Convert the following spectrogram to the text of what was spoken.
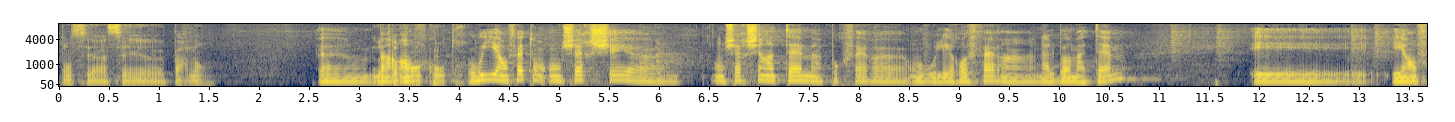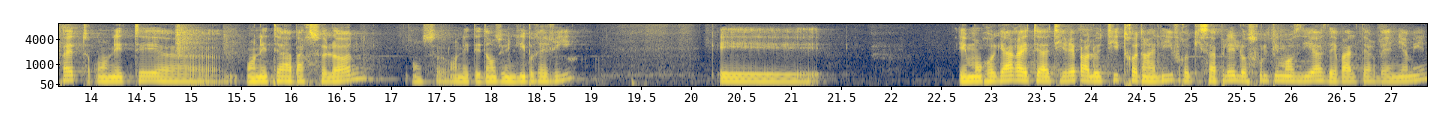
pense que c'est assez parlant. notre ben, rencontre. oui, en fait, on, cherchait on cherchait un thème pour faire. Euh, on voulait refaire un, album à thème. Et, en fait, on était, euh, on était à Barcelone. On, était dans une librairie. Et, et mon regard a été attiré par le titre d'un livre qui s'appelait Los últimos días de Walter Benjamin.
